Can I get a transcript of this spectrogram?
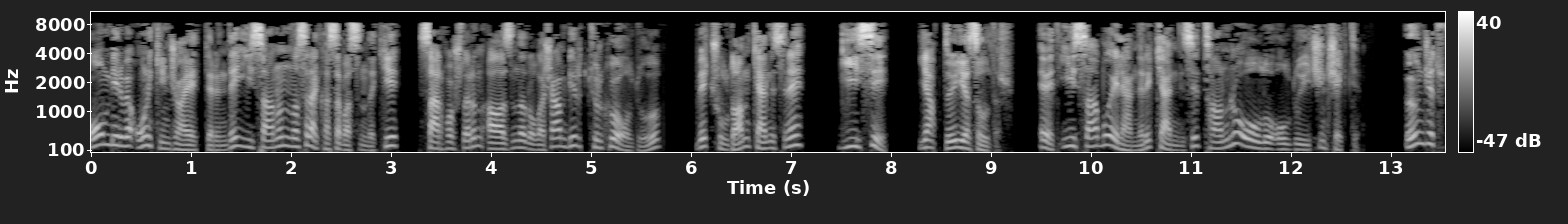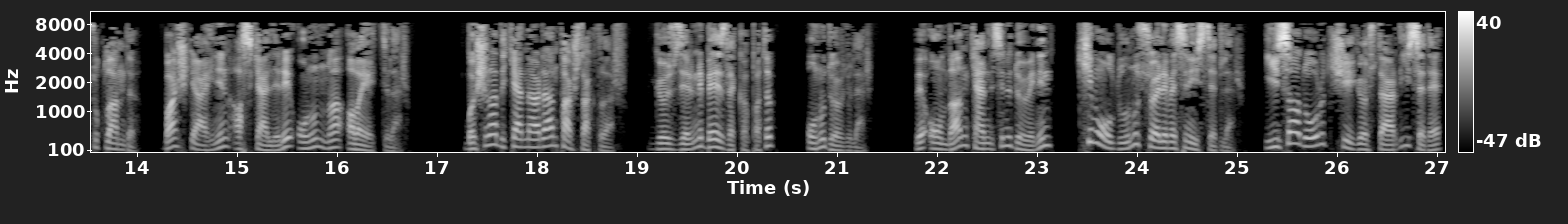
11 ve 12. ayetlerinde İsa'nın Nasıra kasabasındaki sarhoşların ağzında dolaşan bir türkü olduğu ve çuldan kendisine giysi yaptığı yazıldır. Evet İsa bu elemleri kendisi Tanrı oğlu olduğu için çekti. Önce tutuklandı. Başkahinin askerleri onunla alay ettiler. Başına dikenlerden taş taktılar. Gözlerini bezle kapatıp onu dövdüler. Ve ondan kendisini dövenin kim olduğunu söylemesini istediler. İsa doğru kişiyi gösterdiyse de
